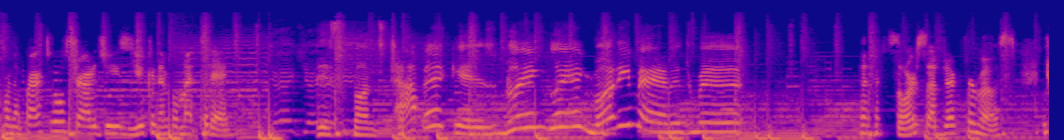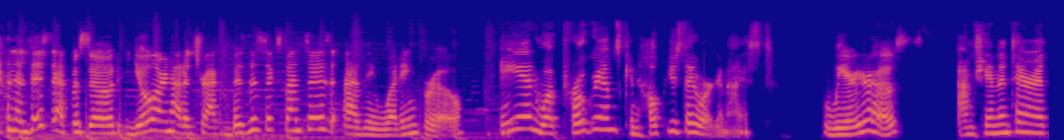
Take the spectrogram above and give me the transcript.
from the practical strategies you can implement today. This month's topic is bling bling money management. Sore subject for most. And in this episode, you'll learn how to track business expenses as a wedding pro and what programs can help you stay organized. We're your hosts. I'm Shannon Tarrant.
